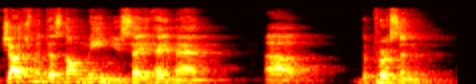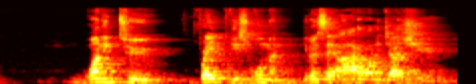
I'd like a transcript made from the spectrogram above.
Judgment does not mean you say, hey man, uh, the person wanting to rape this woman, you don't say, I don't want to judge you.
